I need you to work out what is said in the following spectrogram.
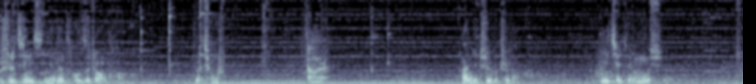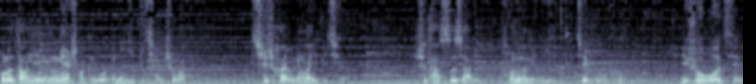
穆氏近几年的投资状况，都清楚吗？当然。那你知不知道，你姐姐穆雪，除了当年明面上给我恩义一笔钱之外，其实还有另外一笔钱，是她私下里朋友的名义借给我哥的。你说我姐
